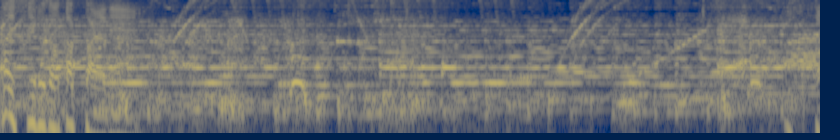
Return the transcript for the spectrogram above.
かいシールドアタッカーやね。よしった。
